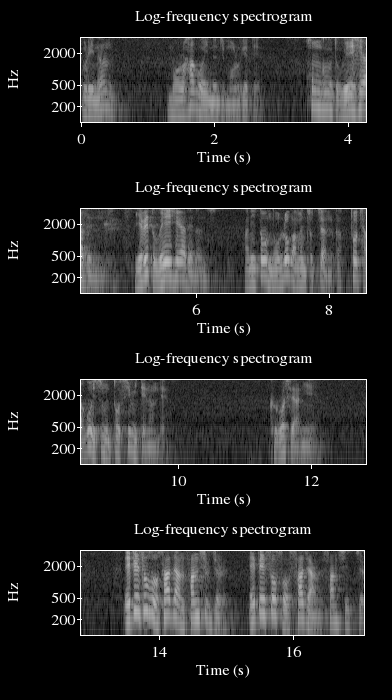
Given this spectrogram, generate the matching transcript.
우리는 뭘 하고 있는지 모르게 돼요. 홍금도 왜 해야 되는지, 예배도 왜 해야 되는지. 아니 또 놀러 가면 좋지 않을까? 또 자고 있으면 또 심이 되는데. 그것이 아니에요. 에베소서 4장 30절. 에베소서 4장 30절.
